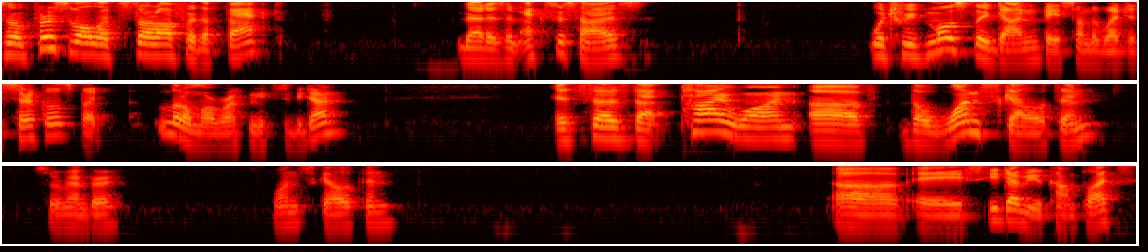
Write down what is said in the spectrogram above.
So first of all, let's start off with a fact that is an exercise which we've mostly done based on the wedge of circles, but a little more work needs to be done. It says that pi 1 of the one skeleton, so remember, one skeleton of a CW complex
